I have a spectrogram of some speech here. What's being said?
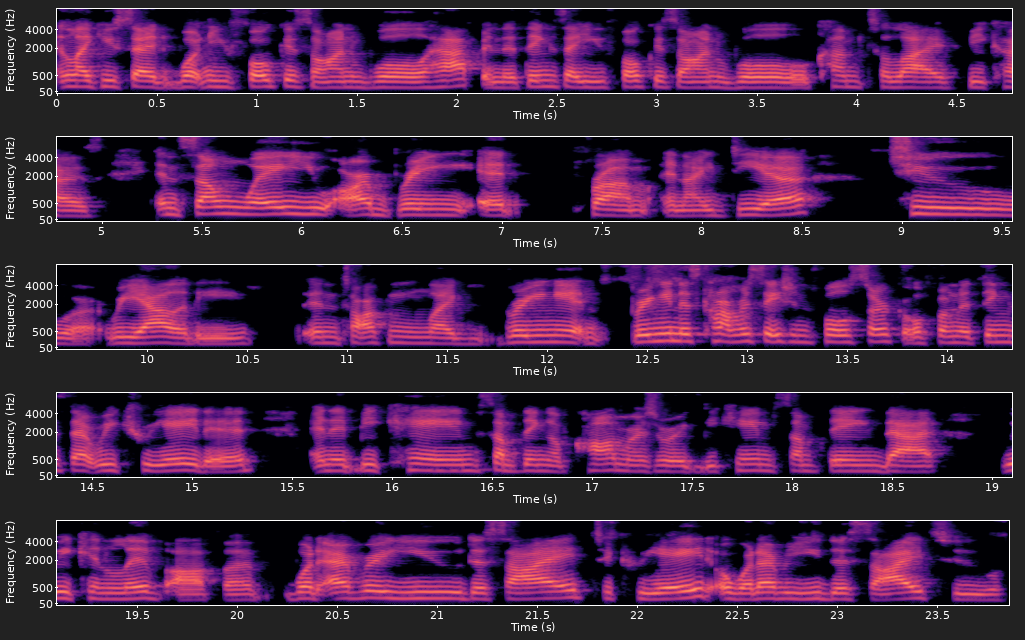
and like you said, what you focus on will happen. The things that you focus on will come to life because in some way you are bringing it from an idea to reality. And talking like bringing it, bringing this conversation full circle from the things that we created, and it became something of commerce, or it became something that we can live off of. Whatever you decide to create or whatever you decide to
